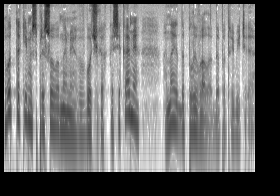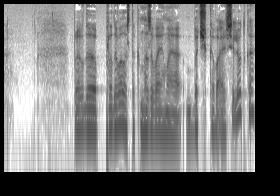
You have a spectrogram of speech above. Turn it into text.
Вот такими спрессованными в бочках косяками она и доплывала до потребителя. Правда, продавалась так называемая бочковая селедка,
